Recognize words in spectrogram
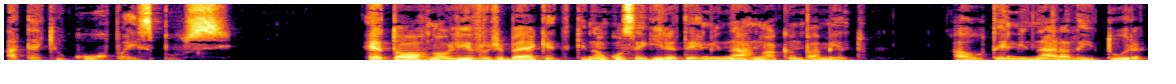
até que o corpo a expulse. Retorno ao livro de Beckett que não conseguira terminar no acampamento. Ao terminar a leitura,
